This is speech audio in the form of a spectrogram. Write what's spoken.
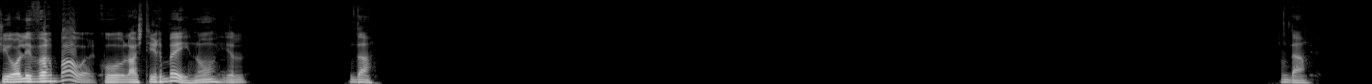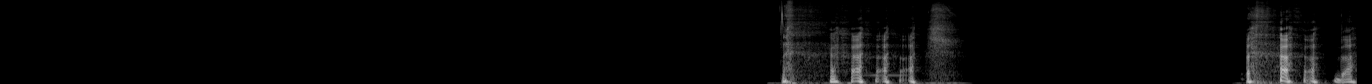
Și Oliver Bauer cu la Știrbei, nu? El... Da. Da. da.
